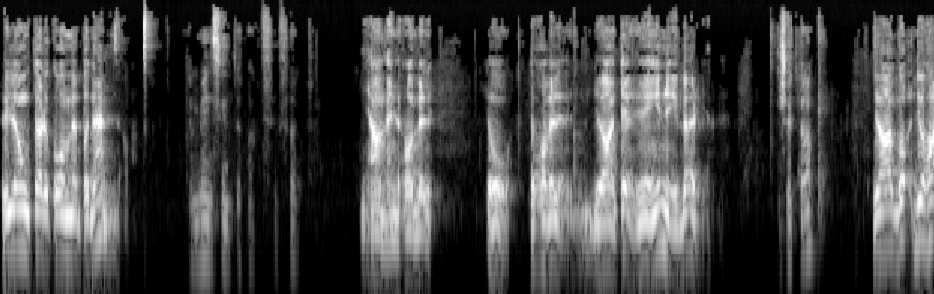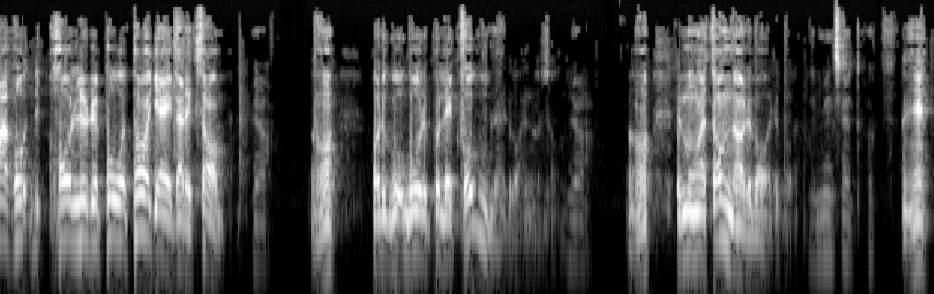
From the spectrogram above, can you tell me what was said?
Hur långt har du kommit på den då? Jag minns inte faktiskt exakt. Ja, men du har väl... Jo, du har väl... Du, har inte, du är ingen nybörjare. Ursäkta? Du har, du har, håller du på att ta jägarexamen? Ja. Ja. Har du, går du på lektioner då? Eller något sånt? ja. Ja. Hur många sådana har du varit på? Det minns jag inte faktiskt. Nej.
